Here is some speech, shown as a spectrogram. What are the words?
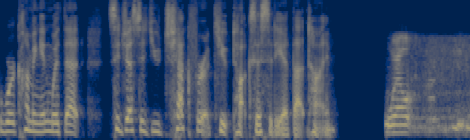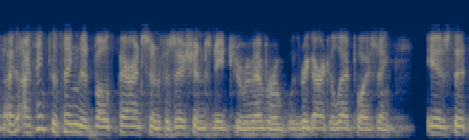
were coming in with that suggested you check for acute toxicity at that time? Well, I, I think the thing that both parents and physicians need to remember with regard to lead poisoning is that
